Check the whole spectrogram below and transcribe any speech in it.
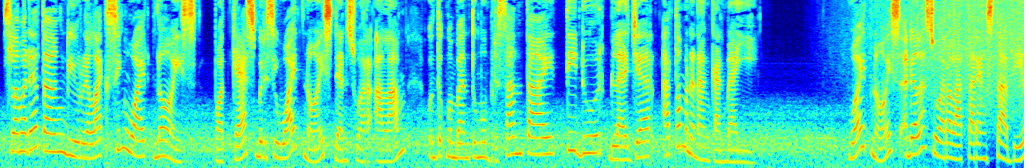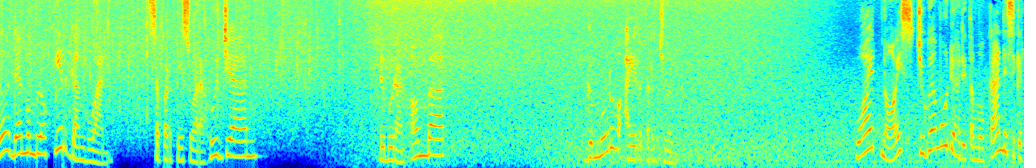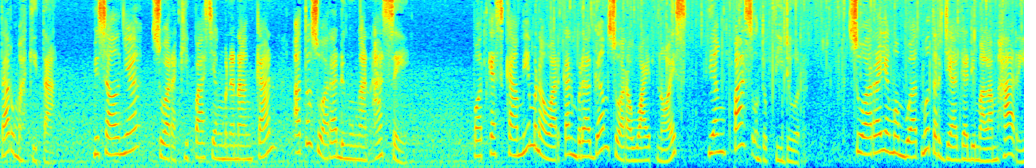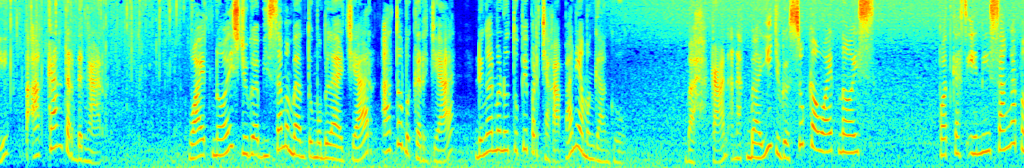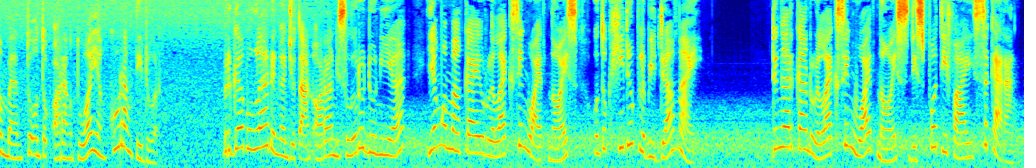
Selamat datang di Relaxing White Noise, podcast berisi white noise dan suara alam untuk membantumu bersantai, tidur, belajar, atau menenangkan bayi. White noise adalah suara latar yang stabil dan memblokir gangguan, seperti suara hujan, deburan ombak, gemuruh air terjun. White noise juga mudah ditemukan di sekitar rumah kita. Misalnya, suara kipas yang menenangkan atau suara dengungan AC. Podcast kami menawarkan beragam suara white noise yang pas untuk tidur. Suara yang membuatmu terjaga di malam hari tak akan terdengar. White noise juga bisa membantumu belajar atau bekerja dengan menutupi percakapan yang mengganggu. Bahkan anak bayi juga suka white noise. Podcast ini sangat membantu untuk orang tua yang kurang tidur. Bergabunglah dengan jutaan orang di seluruh dunia yang memakai relaxing white noise untuk hidup lebih damai. Dengarkan relaxing white noise di Spotify sekarang.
